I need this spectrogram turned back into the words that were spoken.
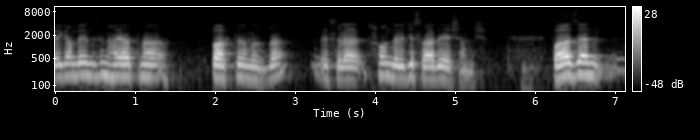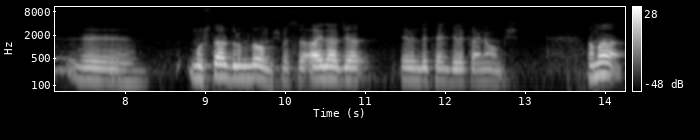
Peygamberimizin hayatına baktığımızda mesela son derece sade yaşamış. Bazen e, mustar durumda olmuş. Mesela aylarca evinde tencere kaynamamış. Ama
